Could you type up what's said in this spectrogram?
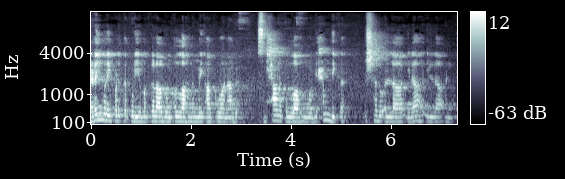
நடைமுறைப்படுத்தக்கூடிய மக்களாகவும் அல்லாஹ் நம்மை ஆக்குவானாக. சுஹானக்குல்லாஹும் அஷ்ஹது அல்லா இலாஹ இல்லா அந்த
